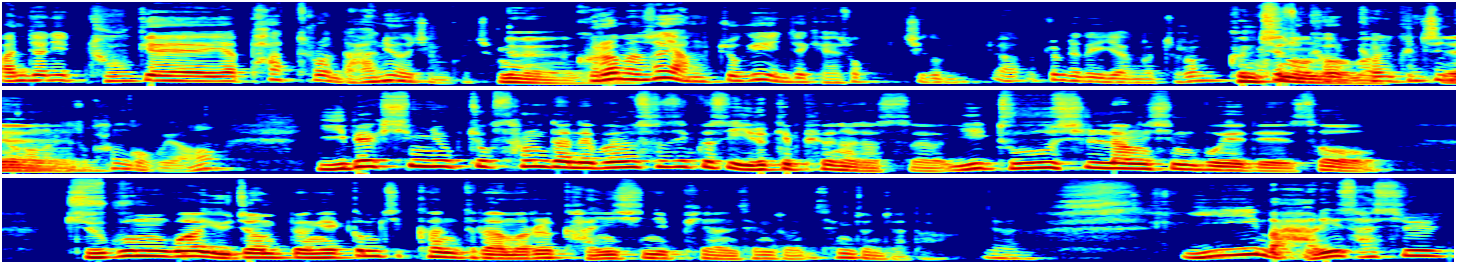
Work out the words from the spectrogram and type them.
완전히 두 개의 파트로 나뉘어진 거죠. 네. 그러면서 양쪽이 이제 계속 지금 좀 전에 얘기한 것처럼 근친혼으로 근친 결혼을 예. 계속 한 거고요. 216쪽 상단에 보면 선생님께서 이렇게 표현하셨어요. 이 두 신랑 신부에 대해서 죽음과 유전병의 끔찍한 드라마를 간신히 피한 생존, 생존자다. 네. 이 말이 사실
